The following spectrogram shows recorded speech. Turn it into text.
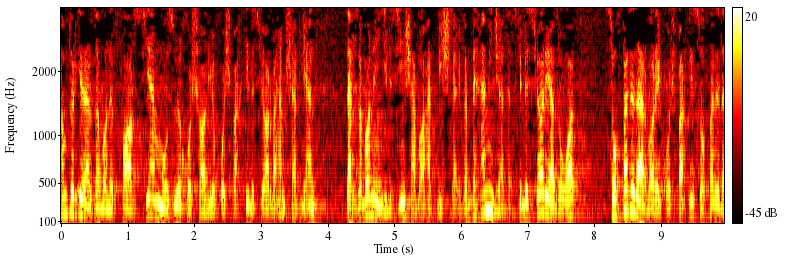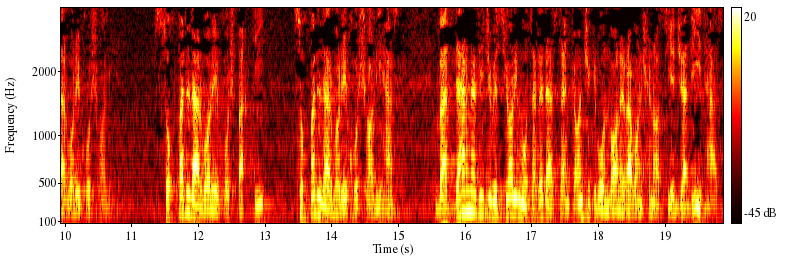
همونطور که در زبان فارسی هم موضوع خوشحالی و خوشبختی بسیار به هم شبیهن در زبان انگلیسی این شباهت بیشتره و به همین جهت است که بسیاری از اوقات صحبت درباره خوشبختی صحبت درباره خوشحالیه. صحبت درباره خوشبختی صحبت درباره خوشحالی هست و در نتیجه بسیاری معتقد هستند که آنچه که به عنوان روانشناسی جدید هست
